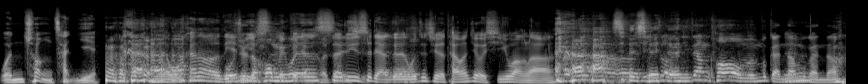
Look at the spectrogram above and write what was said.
文创产业。我看到连觉得后面会跟思律合在一起是两个人，我就觉得台湾就有希望啦。谢谢你这样夸我们，不敢当，不敢当。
